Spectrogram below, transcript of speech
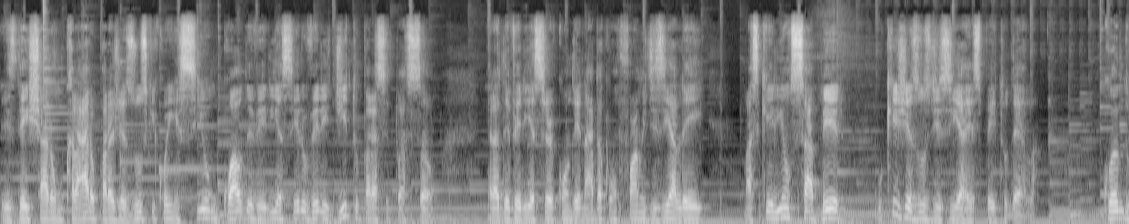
Eles deixaram claro para Jesus que conheciam qual deveria ser o veredito para a situação. Ela deveria ser condenada conforme dizia a lei, mas queriam saber o que Jesus dizia a respeito dela? Quando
